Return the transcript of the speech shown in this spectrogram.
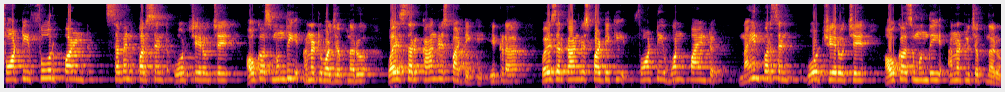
forty four point seven percent vote share వచ్చే అవకాశం ఉంది అన్నట్లు వాళ్ళు చెప్తున్నారు. వైఎస్ఆర్ కాంగ్రెస్ పార్టీకి ఇక్కడ వైఎస్ఆర్ కాంగ్రెస్ పార్టీకి forty one point nine percent vote share వచ్చే అవకాశం ఉంది అన్నట్లు చెప్తున్నారు.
